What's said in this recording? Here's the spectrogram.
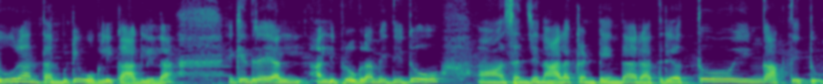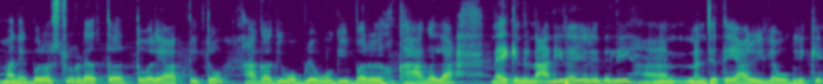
ದೂರ ಅಂತ ಅಂದ್ಬಿಟ್ಟು ಹೋಗ್ಲಿಕ್ಕಾಗಲಿಲ್ಲ. ಏಕೆಂದರೆ ಅಲ್ಲಿ ಅಲ್ಲಿ ಪ್ರೋಗ್ರಾಮ್ ಇದ್ದಿದ್ದು ಸಂಜೆ ನಾಲ್ಕು ಗಂಟೆಯಿಂದ ರಾತ್ರಿ ಹತ್ತು ಹಿಂಗೆ ಆಗ್ತಿತ್ತು. ಮನೆಗೆ ಅಷ್ಟೊಳಗಡೆ ಹತ್ತು, ಹತ್ತುವರೆ ಆಗ್ತಿತ್ತು. ಹಾಗಾಗಿ ಒಬ್ಬಳೇ ಹೋಗಿ ಬರೋಕ್ಕಾಗಲ್ಲ ಯಾಕೆಂದರೆ ನಾನು ಇರೋ ಏರಿಯಾದಲ್ಲಿ ನನ್ನ ಜೊತೆ ಯಾರೂ ಇಲ್ಲ ಹೋಗಲಿಕ್ಕೆ.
